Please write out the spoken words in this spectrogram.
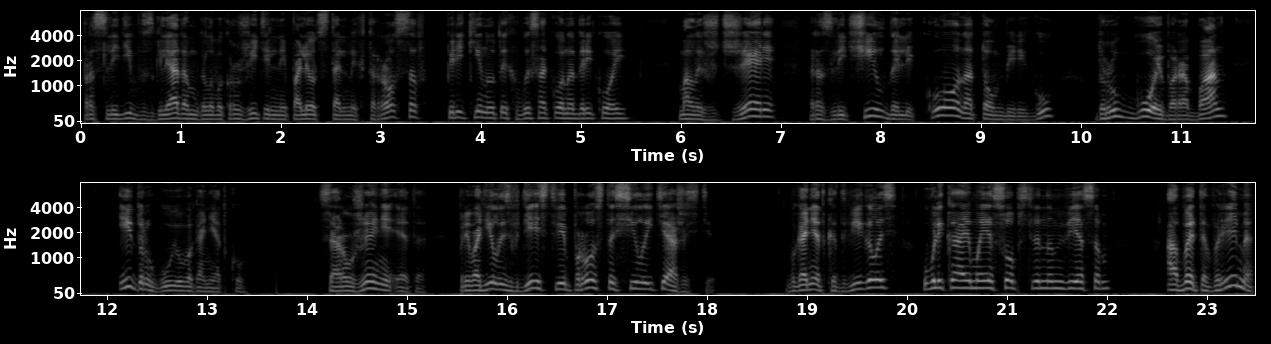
Проследив взглядом головокружительный полет стальных тросов, перекинутых высоко над рекой, малыш Джерри различил далеко на том берегу другой барабан и другую вагонетку. Сооружение это приводилось в действие просто силой тяжести. Вагонетка двигалась, увлекаемая собственным весом, а в это время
